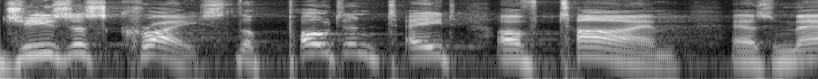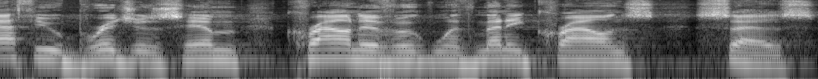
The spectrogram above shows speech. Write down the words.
Jesus Christ, the potentate of time, as Matthew Bridges hymn, crown him with many crowns, says,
